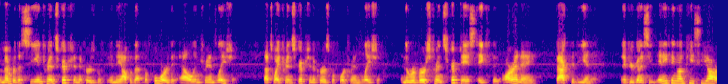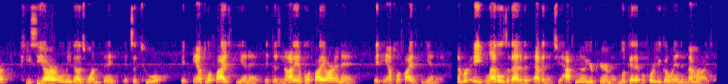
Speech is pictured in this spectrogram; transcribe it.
So remember the C in transcription occurs in the alphabet before the L in translation. That's why transcription occurs before translation. And the reverse transcriptase takes the RNA back to DNA. And if you're going to see anything on PCR, PCR only does one thing. It's a tool. It amplifies DNA. It does not amplify RNA. It amplifies DNA. Number eight, levels of evidence. You have to know your pyramid. Look at it before you go in and memorize it.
